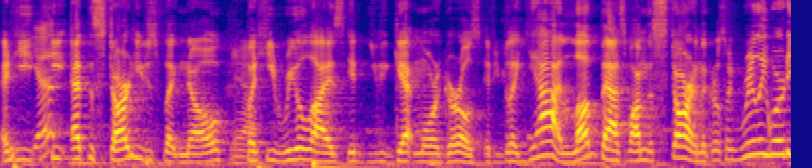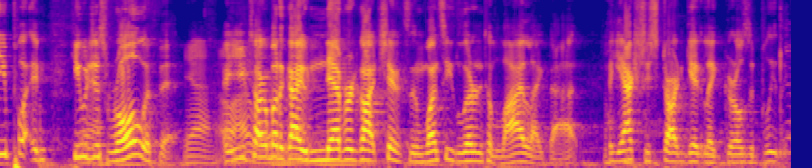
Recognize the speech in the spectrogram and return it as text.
And he, Yep. he at the start, he just like, "No," Yeah. but he realized it, you could get more girls if you'd be like, "Yeah, I love basketball. I'm the star," and the girls like, "Really? Where do you play?" And he would Yeah. just roll with it. Yeah. And Oh, you I talk about a would. guy who never got chicks, and once he learned to lie like that, like he actually started getting like girls that bleed. Like,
